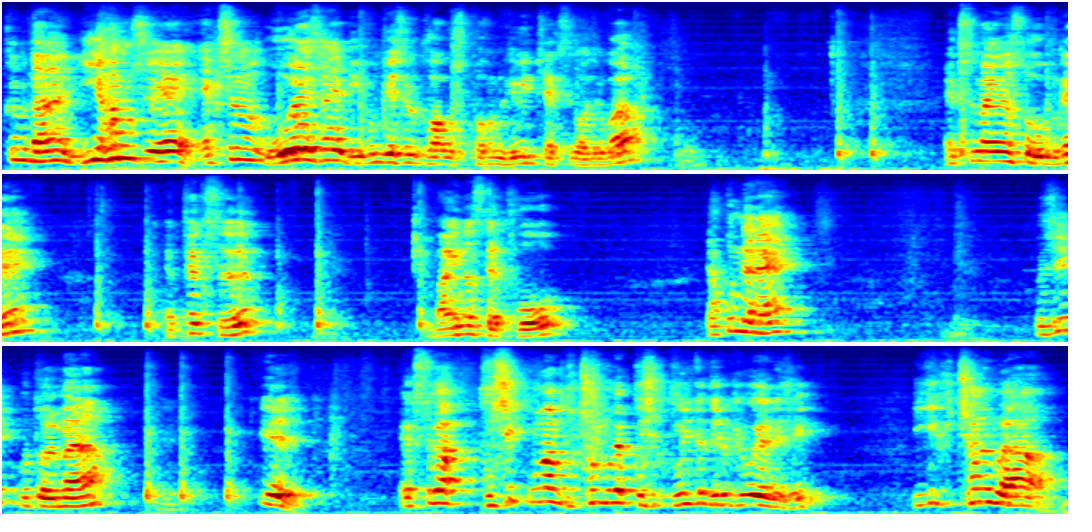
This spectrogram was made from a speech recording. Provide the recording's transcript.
그럼 나는 이 함수에 x는 5에서의 미분계수를 구하고 싶어. 그럼 limit x가 어디로 가? x 마이너스 5분의 fx 마이너스 f5 약분되네. 그지? 그것도 얼마야? 네. 1. x가 99만 9,999일 때도 이렇게 구해야 되지. 이게 귀찮은 거야.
